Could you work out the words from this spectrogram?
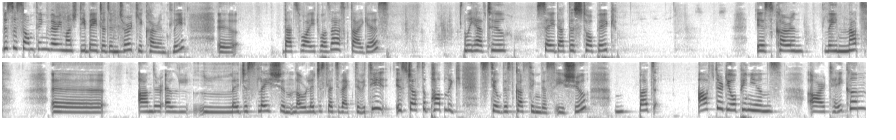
This is something very much debated in Turkey currently. Uh, that's why it was asked, I guess. We have to say that this topic is currently not uh, under a legislation or legislative activity. It's just the public still discussing this issue. But after the opinions are taken,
